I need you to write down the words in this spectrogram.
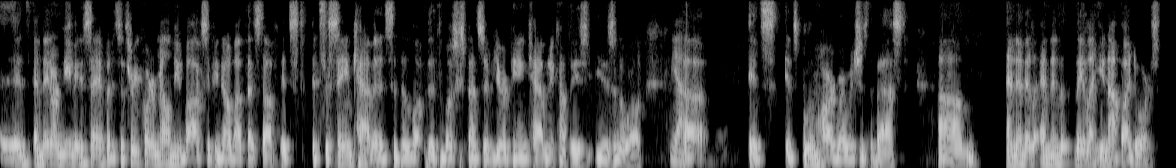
and they don't need me to say it, but it's a three quarter melamine box. If you know about that stuff, it's it's the same cabinets that the that the most expensive European cabinet companies use in the world. Yeah, uh, it's it's Blum hardware, which is the best. Um, and then they and then they let you not buy doors,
